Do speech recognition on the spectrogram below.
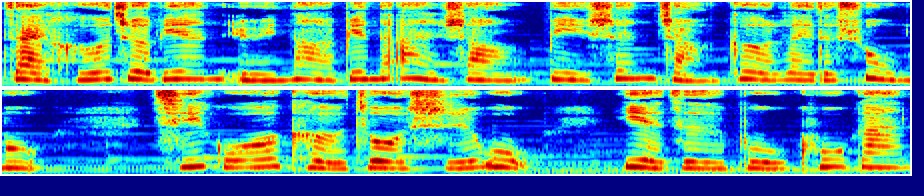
在河这边与那边的岸上，必生长各类的树木，其果可作食物，叶子不枯干，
